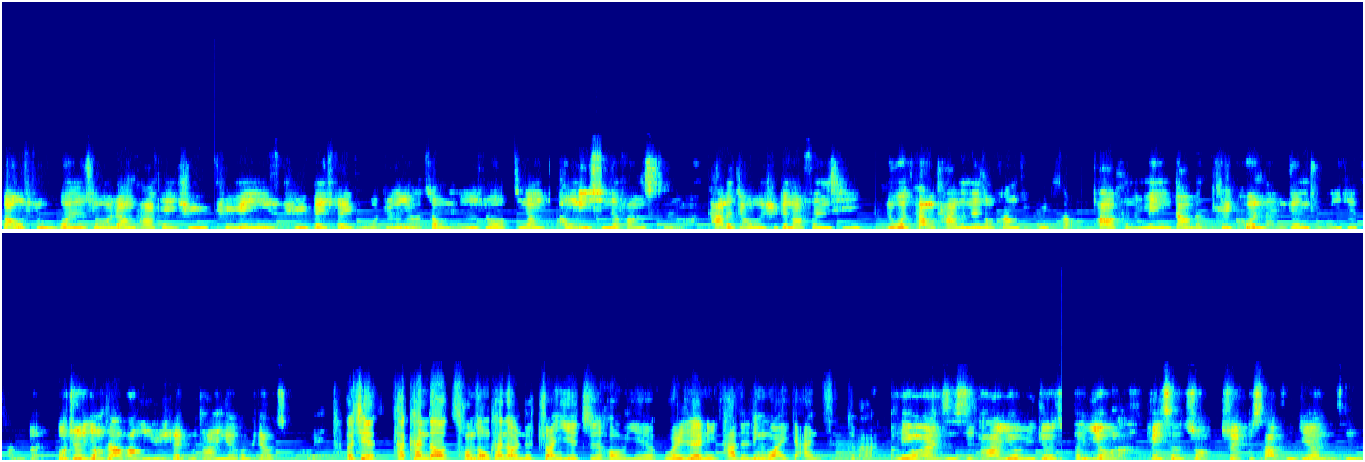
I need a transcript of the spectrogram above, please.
招数，或者是说让他可以去去愿意去被说服。我觉得有个重点就是说，尽量以同理心的方式嘛，他的角度去跟他分析。如果照他的那种方式去走，他可能面临到的一些困难跟可能一些成本，我觉得用这样方式去说服他，应该会比较有机会。而且他看到从中看到你的专业之后，也委任你他的另外一个案子，对吧？另外案子是他有一个朋友啦被车撞，所以不是他直接案子，是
